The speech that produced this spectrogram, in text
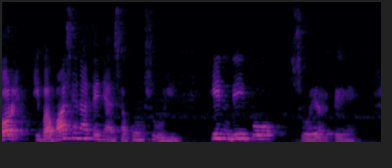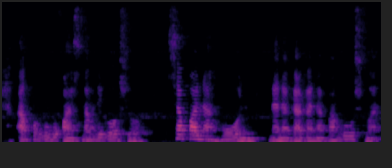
or ibabase natin yan sa feng shui, hindi po swerte ang pagbubukas ng negosyo sa panahon na nagaganap ang Guzman.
